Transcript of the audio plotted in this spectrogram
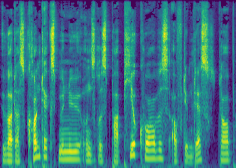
über das Kontextmenü unseres Papierkorbes auf dem Desktop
